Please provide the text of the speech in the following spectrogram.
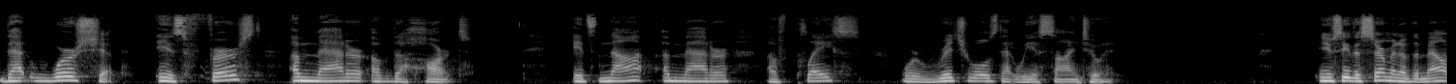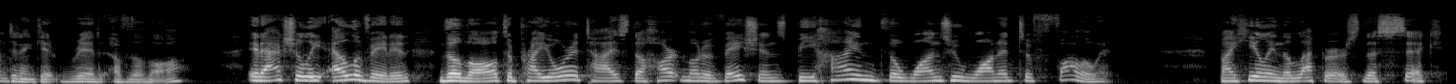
that worship is first a matter of the heart. It's not a matter of place or rituals that we assign to it. You see, the Sermon of the Mount didn't get rid of the law. It actually elevated the law to prioritize the heart motivations behind the ones who wanted to follow it. By healing the lepers, the sick,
